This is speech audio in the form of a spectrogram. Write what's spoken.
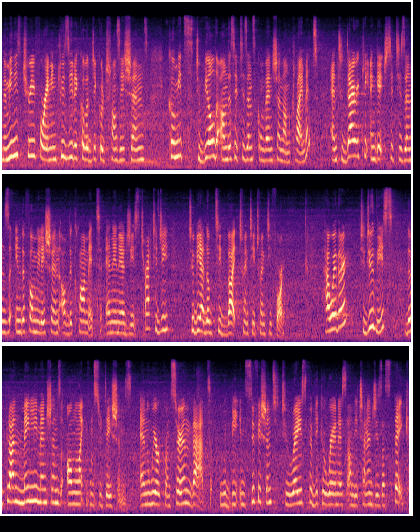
the Ministry for an Inclusive Ecological Transition commits to build on the Citizens' Convention on Climate and to directly engage citizens in the formulation of the climate and energy strategy to be adopted by 2024. However, to do this, the plan mainly mentions online consultations, and we are concerned that would be insufficient to raise public awareness on the challenges at stake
